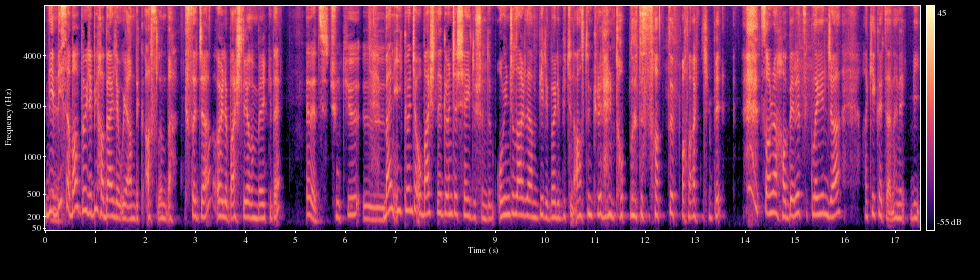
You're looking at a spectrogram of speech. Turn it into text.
Bir, ee, bir sabah böyle bir haberle uyandık aslında. Kısaca öyle başlayalım belki de. Evet çünkü... E... Ben ilk önce o başlığı görünce şey düşündüm. Oyunculardan biri böyle bütün altın kürelerini topladı sattı falan gibi. Sonra habere tıklayınca hakikaten hani bir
